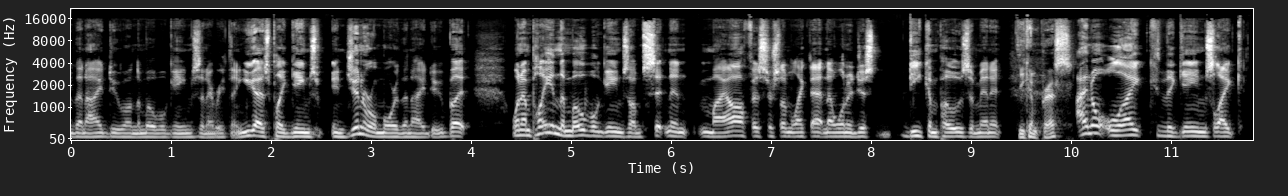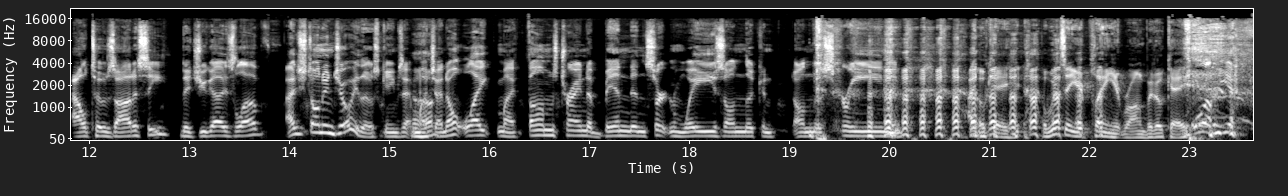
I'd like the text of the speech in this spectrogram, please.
than I do on the mobile games and everything. You guys play games in general more than I do, but when I'm playing the mobile games, I'm sitting in my office or something like that, and I want to just decompose a minute. Decompress. I don't like the games like Alto's Odyssey that you guys love. I just don't enjoy those games that much. Uh-huh. I don't like my thumbs trying to bend in certain ways on the con- on the screen. And, Okay, I wouldn't say you're playing it wrong, but okay. well, yeah,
